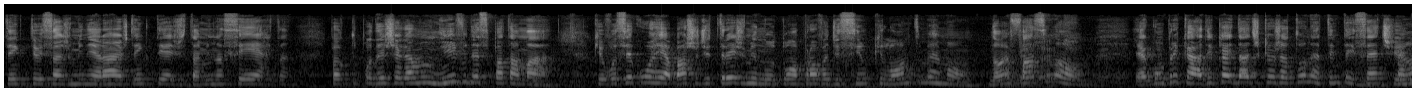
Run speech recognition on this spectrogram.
tem que ter os sais minerais, tem que ter as vitaminas certas. Para tu poder chegar num nível desse patamar. Porque você correr abaixo de 3 minutos uma prova de 5 quilômetros, meu irmão, não é fácil não. É complicado. E com a idade que eu já tô, né? 37 anos,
